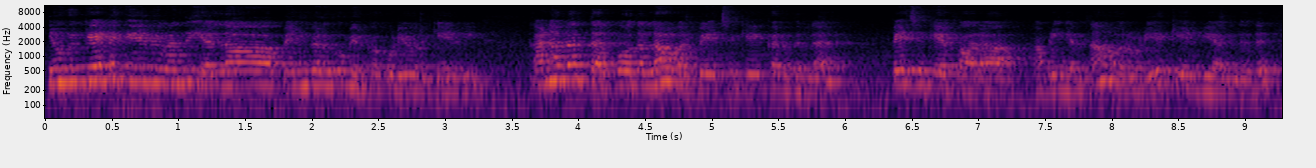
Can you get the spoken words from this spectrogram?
இவங்க கேட்ட கேள்வி வந்து எல்லா பெண்களுக்கும் இருக்கக்கூடிய ஒரு கேள்வி. கணவர் தற்போதெல்லாம் அவர் பேச்சை கேட்கறது இல்ல பேச்சை கேட்பாரா? அப்படிங்கிறது தான் அவருடைய கேள்வியா இருந்தது.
